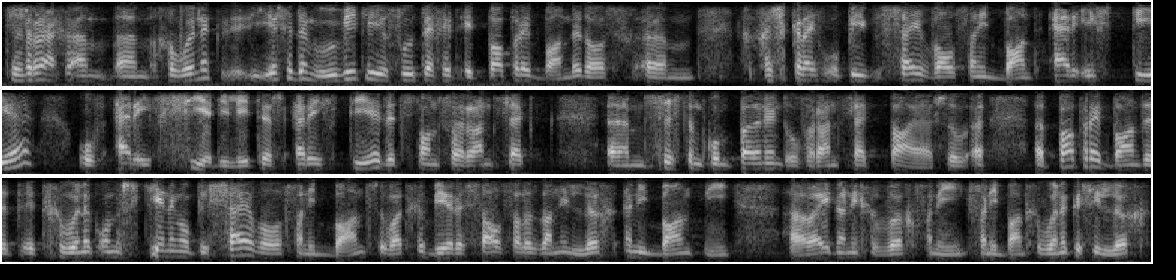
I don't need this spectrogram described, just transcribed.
Dis reg. Ehm um, um, gewoonlik die eerste ding, hoe weet jy jou voertuig het het papry bande? Daar's ehm um, geskryf op die sywal van die band RFT of RFC, die letters RFT, dit staan vir run flat um, system component of run flat tire. So 'n uh, 'n papry band het, het gewoonlik ondersteuning op die sywal van die band. So wat gebeur is selfs al is dan nie lug in die band nie, hou hy dan die gewig van die van die band. Gewoonlik is die lug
